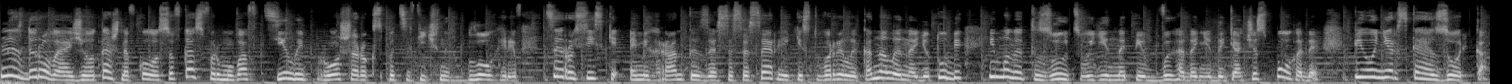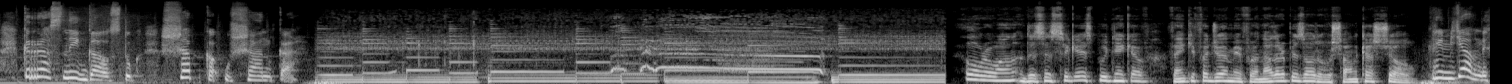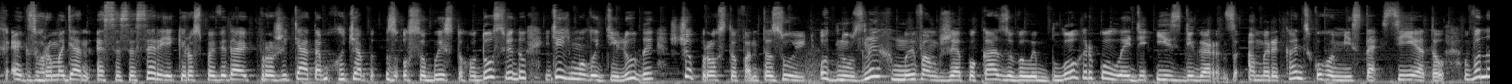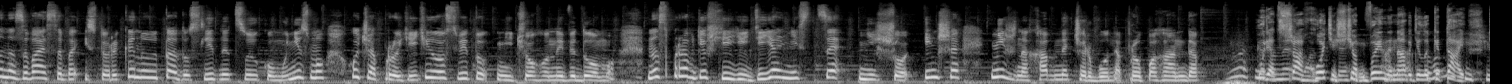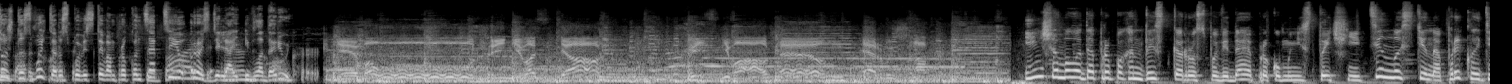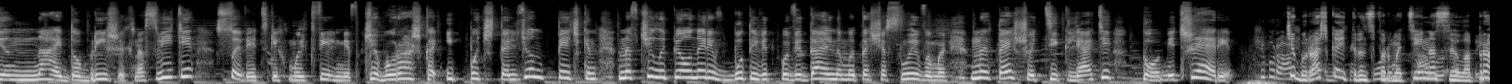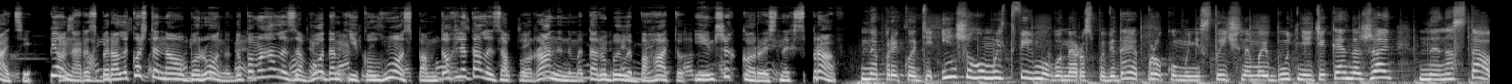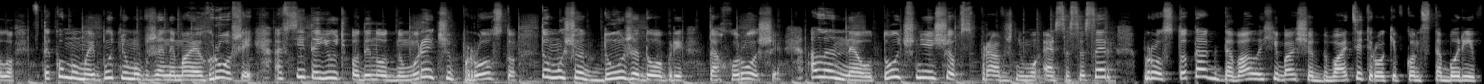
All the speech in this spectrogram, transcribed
Нездоровий ажіотаж навколо совка сформував цілий прошарок специфічних блогерів. Це російські емігранти з СССР, які створили канали на Ютубі і монетизують свої напіввигадані дитячі спогади. Піонерська зорька, красний галстук, шапка-ушанка. Hello everyone, this is Sergey Sputnikov. Thank you for joining me for another episode of Ushanka Show. Крім явних екс-громадян СССР, які розповідають про життя там хоча б з особистого досвіду, є й молоді люди, що просто фантазують. Одну з них ми вам вже показували блогерку леді Іздігар з американського міста Сіетл. Вона називає себе історикиною та дослідницею комунізму, хоча про її освіту нічого не відомо. Насправді ж її діяльність це ніщо інше ніж нахабна червона пропаганда. Уряд США хоче, щоб ви ненавиділи Китай. Тож дозвольте розповісти вам про концепцію розділяй і владарюй. Інша молода пропагандистка розповідає про комуністичні цінності на прикладі найдобріших на світі совєтських мультфільмів. Чебурашка і почтальйон Печкін навчили піонерів бути відповідальними та щасливими, не те, що ці кляті Томі Джері. Чебурашка і трансформаційна сила праці. Піонери збирали кошти на оборону, допомагали заводам і колгоспам, доглядали за пораненими та робили багато інших корисних справ. На прикладі іншого мультфільму вона розповідає про комуністичне майбутнє, яке, на жаль, не настало. В такому майбутньому вже немає грошей, а всі дають один одному речі просто тому, що дуже добрі та хороші, але не уточнює, що в справжньому СССР просто так давали хіба що 20 років концтаборів.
